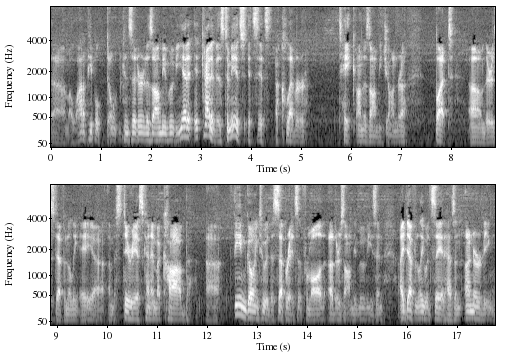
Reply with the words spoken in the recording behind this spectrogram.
um, a lot of people don't consider it a zombie movie. Yet it, it, kind of is. To me, it's it's it's a clever take on the zombie genre, but um, there is definitely a, uh, a mysterious kind of macabre uh, theme going to it that separates it from all other zombie movies, and I definitely would say it has an unnerving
